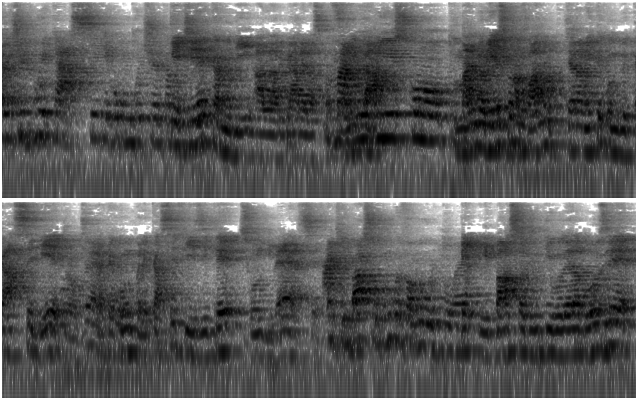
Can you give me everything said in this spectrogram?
invece due casse che comunque cercano Che di- cercano di allargare la ma spazialità. non riescono Ma non riescono a farlo chiaramente con due casse dietro, Certo. perché comunque le casse fisiche sono diverse. anche il basso comunque fa molto eh. E il basso aggiuntivo della Bose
